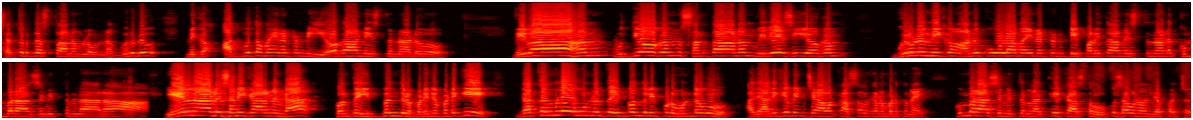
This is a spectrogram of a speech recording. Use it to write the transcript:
చతుర్థ స్థానంలో ఉన్న గురుడు మీకు అద్భుతమైనటువంటి యోగాన్ని ఇస్తున్నాడు. వివాహం ఉద్యోగం సంతానం విదేశీ యోగం గురుడు మీకు అనుకూలమైనటువంటి ఫలితాన్ని ఇస్తున్నాడు కుంభరాశి మిత్రులారా. ఏనాడు శని కారణంగా కొంత ఇబ్బందులు పడినప్పటికీ గతంలో ఉన్నంత ఇబ్బందులు ఇప్పుడు ఉండవు. అది అధిగమించే అవకాశాలు కనబడుతున్నాయి. కుంభరాశి మిత్రులకి కాస్త ఉపశమనం అని చెప్పచ్చు.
